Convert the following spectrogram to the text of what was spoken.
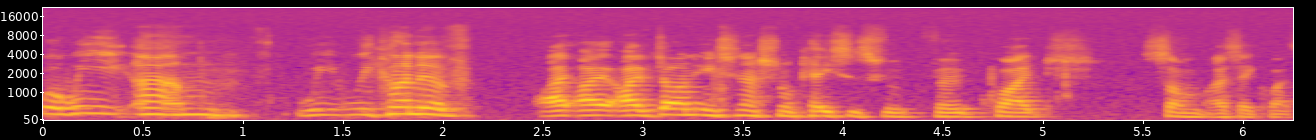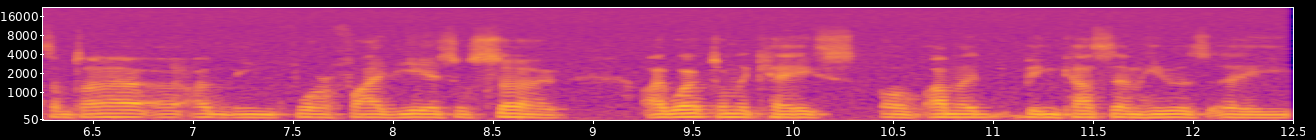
Well, we um, we we kind of I, have done international cases for, for quite some I say quite some time I, I mean four or five years or so. I worked on the case of Ahmad Bin Quasem. He was a,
